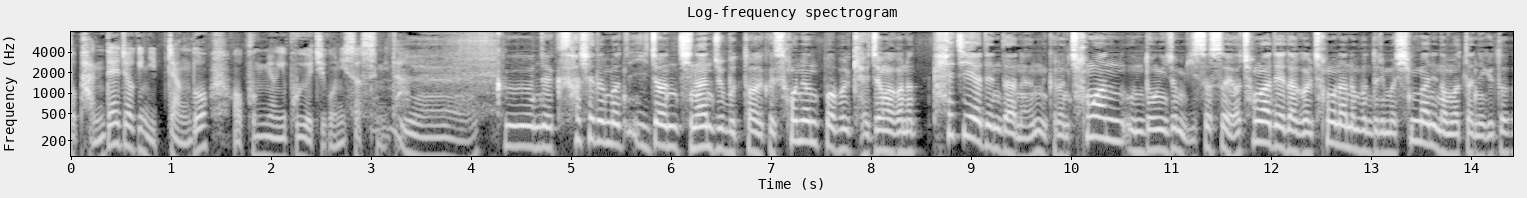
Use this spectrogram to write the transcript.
또 반대적인 입장도 어, 분명히 보여지곤 있었습니다. 예. 그 이제 사실은 뭐 이전 지난주부터 그 소년법을 개정하거나 폐지해야 된다는 그런 청원 운동이 좀 있었어요. 청와대에다 그걸 청원하는 분들이 뭐 10만이 넘었다는 얘기도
